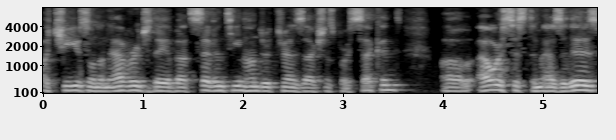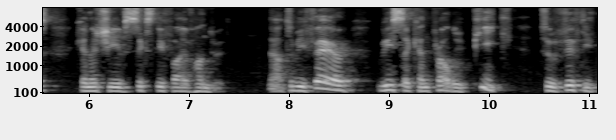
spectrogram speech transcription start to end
achieves on an average day about 1,700 transactions per second. Uh, our system, as it is, can achieve 6,500. Now, to be fair, Visa can probably peak to 50,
